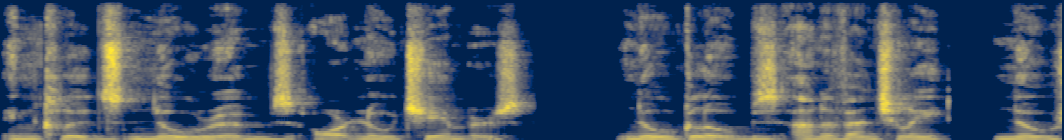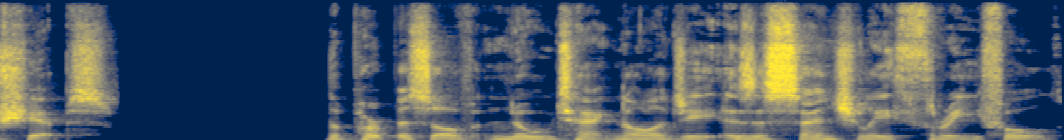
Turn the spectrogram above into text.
includes no rooms or no chambers, no globes, and eventually no ships. The purpose of no technology is essentially threefold.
